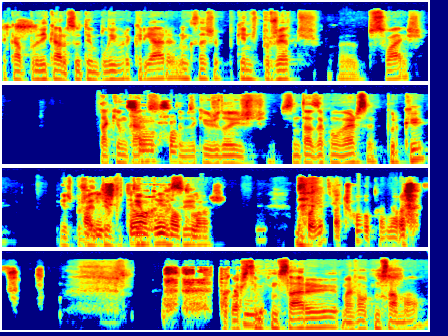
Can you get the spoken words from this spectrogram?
acabe por dedicar o seu tempo livre a criar, nem que seja pequenos projetos uh, pessoais. Está aqui um caso, sim, sim. estamos aqui os dois sentados à conversa, porque este projeto ah, teve tempo horrível para ser... nós. Foi? Ah, desculpa, não. Eu gosto sempre de começar, mais vale começar mal,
